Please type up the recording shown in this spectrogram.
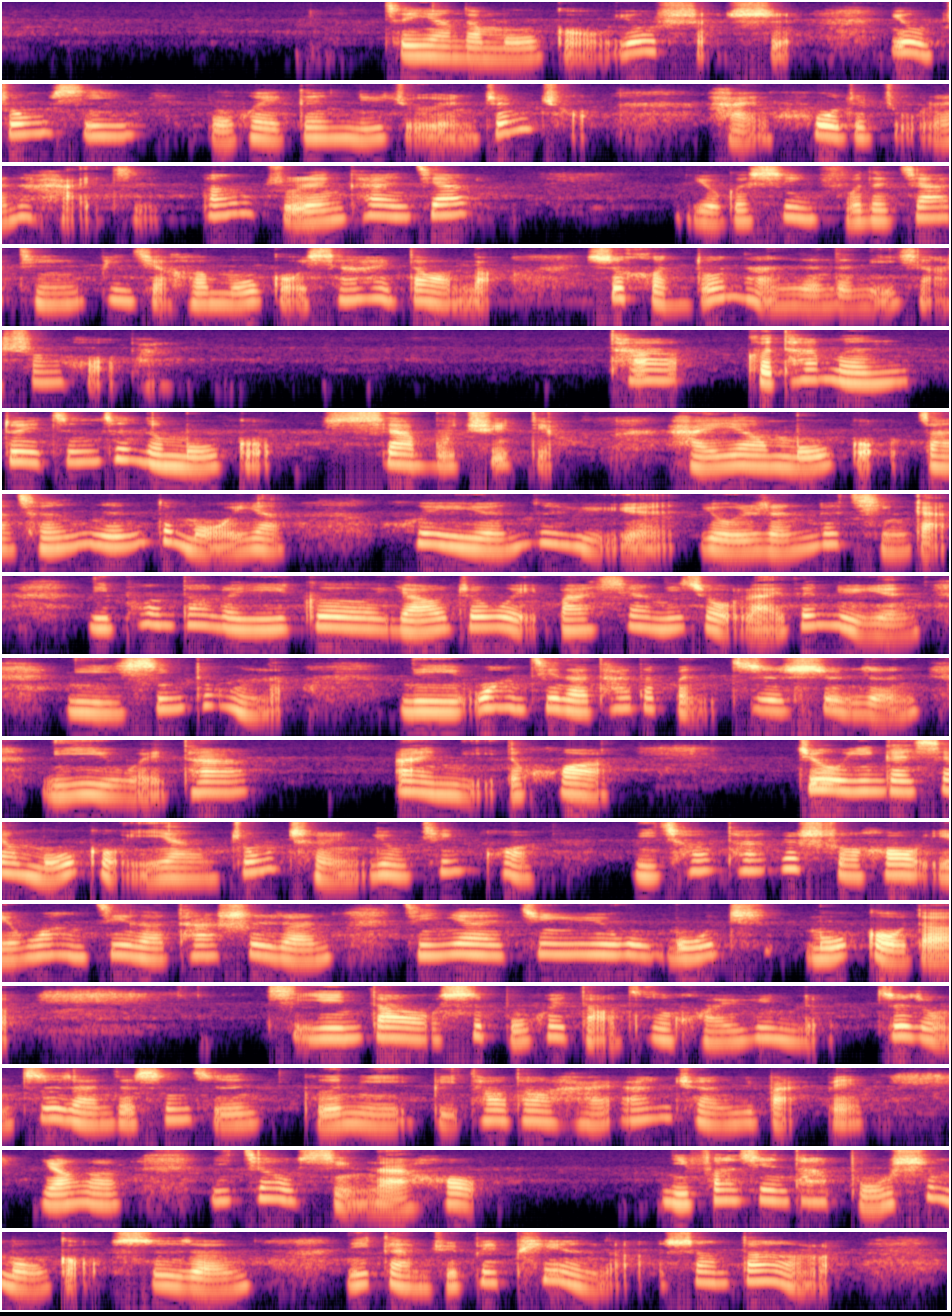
这样的母狗又省事，又忠心，不会跟女主人争宠，还护着主人的孩子，帮主人看家。有个幸福的家庭，并且和母狗相爱到老，是很多男人的理想生活吧。他可他们对真正的母狗下不去屌，还要母狗长成人的模样，会人的语言，有人的情感。你碰到了一个摇着尾巴向你走来的女人，你心动了。你忘记了他的本质是人，你以为他爱你的话，就应该像母狗一样忠诚又听话。你操他的时候，也忘记了他是人，经验进入母体母狗的阴道是不会导致怀孕的。这种自然的生殖隔离比套套还安全一百倍。然而，一觉醒来后，你发现它不是母狗，是人，你感觉被骗了，上当了，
